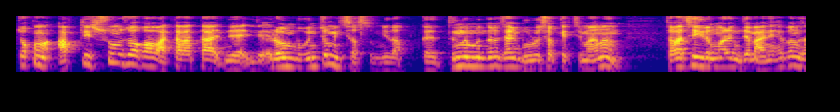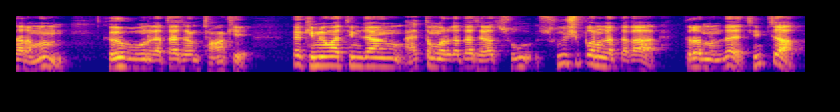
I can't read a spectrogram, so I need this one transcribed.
조금 앞뒤 순서가 왔다 갔다 이제 이런 부분이 좀 있었습니다. 그 듣는 분들은 잘 모르셨겠지만은 저같이 이런 거를 이제 많이 해본 사람은 그 부분을 갖다가 저는 정확히 그러니까 김영하 팀장 했던 거를 갖다가 제가 수, 수십 번을 갖다가 들었는데 진짜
